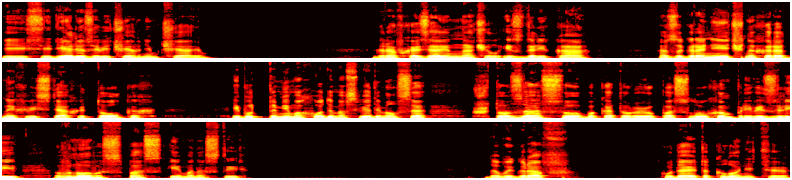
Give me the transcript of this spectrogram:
и сидели за вечерним чаем. Граф-хозяин начал издалека, о заграничных и родных вестях и толках, и будто мимоходом осведомился, что за особа, которую, по слухам, привезли в Новоспасский монастырь. Да вы, граф, куда это клоните?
